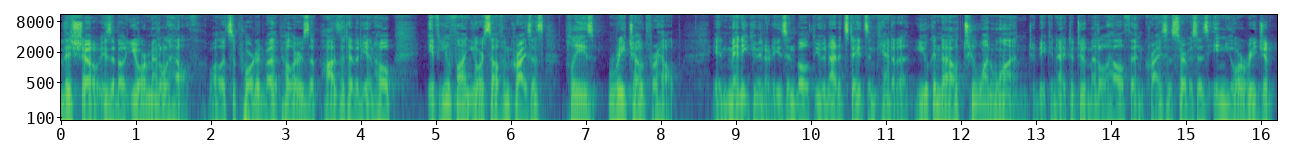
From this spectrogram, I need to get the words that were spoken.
This show is about your mental health. While it's supported by the pillars of positivity and hope, if you find yourself in crisis, please reach out for help. In many communities in both the United States and Canada, you can dial 211 to be connected to mental health and crisis services in your region.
